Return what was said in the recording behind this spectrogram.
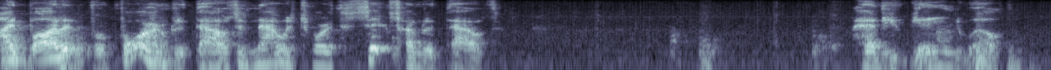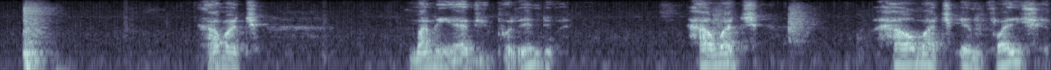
I bought it for 400,000, now it's worth 600,000. Have you gained wealth? How much money have you put into it? How much how much inflation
